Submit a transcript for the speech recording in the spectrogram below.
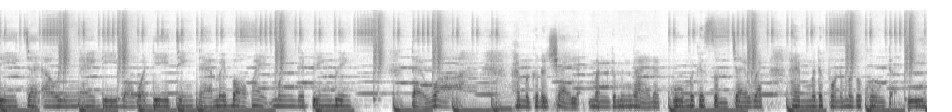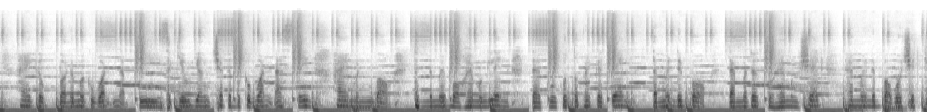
ดีใจเอายังไงดี บอกว่าดีจริงแต่ไม่บอกให้มึงได้บลิงบลิงแต่ว่า ให้มันก็ได้ใช่แหละมันก็ไม่ง่ายนะกูไม่เคยสนใจแรปให้มันได้ฟอนแล้วมันก็คงจะดีให้ก็บบอกแล้วมันก็วันนับดีสกิลยังชัดแต่มันก็วันอัสซินให้มันบอกถึงจะไม่บอกให้มึงเล่น แต่กูก็ตบให้กระเด็นแต่ไม่ได้บอก แต่มันจะกดให้มึงเช็ด ให้มึงได้บอกว่าเช็ดเค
